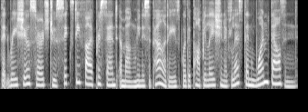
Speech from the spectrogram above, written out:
That ratio surged to 65% among municipalities with a population of less than 1,000.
